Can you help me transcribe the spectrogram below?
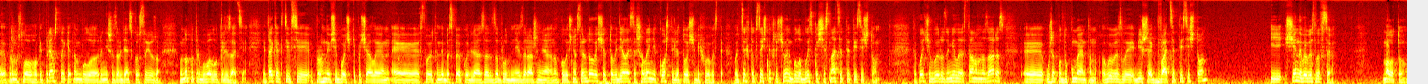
е, промислового підприємства, яке там було раніше з Радянського Союзу, воно потребувало утилізації. І так як ці всі прогнивші бочки почали е, створювати небезпеку для забруднення і зараження навколишнього середовища, то виділялися шалені кошти для того, щоб їх вивезти. От цих токсичних речовин було близько 16 тисяч тонн. Так от, щоб ви розуміли, станом на зараз е, уже по документам вивезли більше як 20 тисяч тонн і ще не вивезли все. Мало того,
